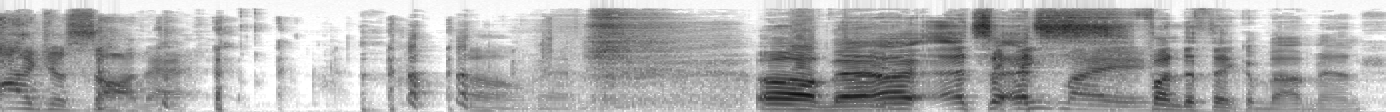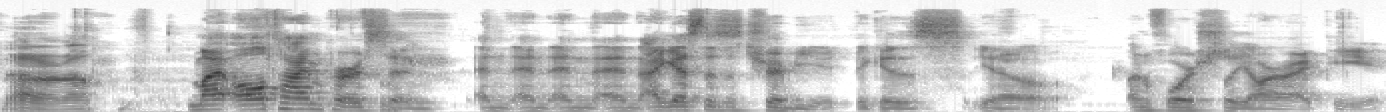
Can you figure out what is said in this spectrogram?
i just saw that oh man oh man, I, that's I that's my- fun to think about, man. I don't know. my all-time person and and and and i guess this is tribute because you know unfortunately rip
